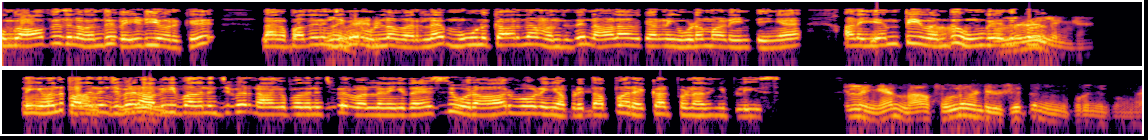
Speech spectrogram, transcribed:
உங்க- ஆபீஸ்ல வந்து வீடியோ இருக்கு. நாங்க பதினஞ்சு பேர் உள்ள வரல. மூணு கார் தான் வந்தது. நாலாவது கார் நீங்க விட மாட்டேன்ட்டீங்க. ஆனா எம்பி வந்து உங்க இதுக்கு இல்லைங்க. நீங்க வந்து பதினஞ்சு பேர் அவங்க பதினஞ்சு பேர் நாங்க பதினஞ்சு பேர் வரல. நீங்க தயவு செஞ்சு ஒரு ஆர்வோ நீங்க அப்படி தப்பா ரெக்கார்ட் பண்ணாதீங்க ப்ளீஸ் இல்லைங்க நான் சொல்ல வேண்டிய விஷயத்த நீங்க புரிஞ்சுக்கோங்க.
